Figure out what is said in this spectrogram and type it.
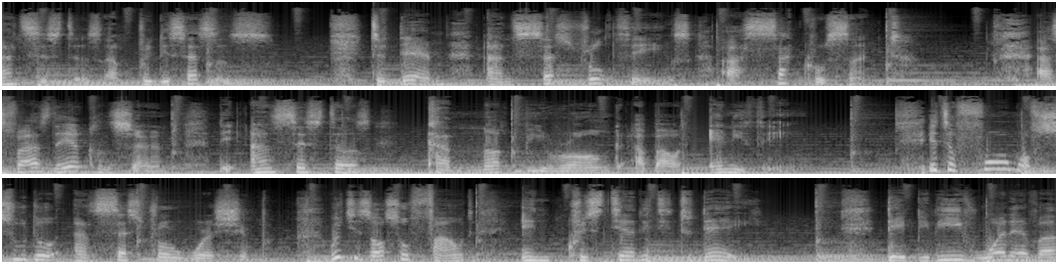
ancestors and predecessors. To them, ancestral things are sacrosanct. As far as they are concerned, the ancestors cannot be wrong about anything. It's a form of pseudo ancestral worship, which is also found in Christianity today. They believe whatever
